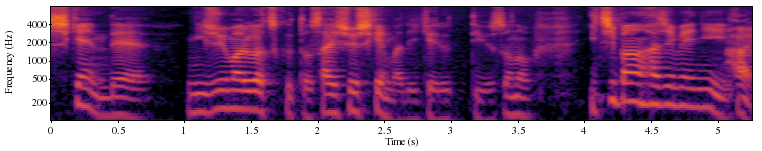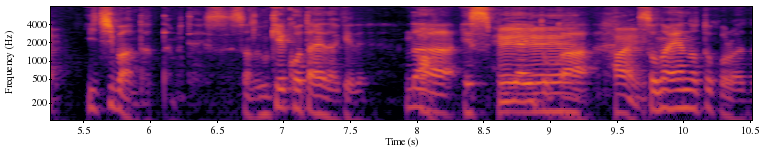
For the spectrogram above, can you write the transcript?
試験で二重丸がつくと最終試験までいけるっていうその一番初めに一番だったみたいです、その受け答えだけで。だから SPI とか、はい、その辺のところは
